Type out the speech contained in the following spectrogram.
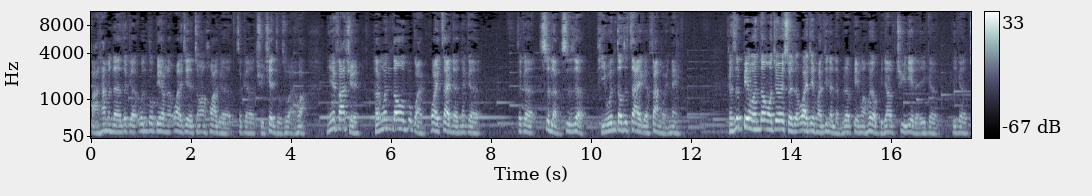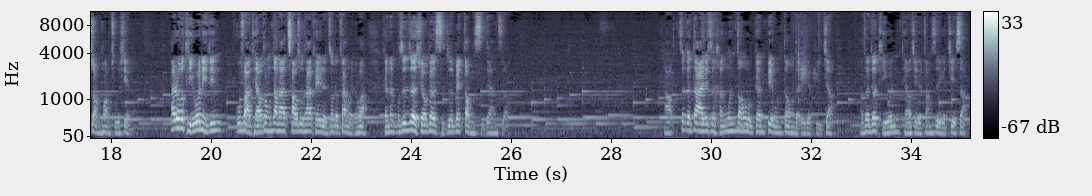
把它们的这个温度变化跟外界的状况画个这个曲线图出来的话，你会发觉恒温动物不管外在的那个这个是冷是热，体温都是在一个范围内。可是变温动物就会随着外界环境的冷热变化，会有比较剧烈的一个一个状况出现了。那、如果体温已经无法调控到它超出它可以忍受的范围的话，可能不是热休克死，就是被冻死这样子哦。好，这个大概就是恒温动物跟变温动物的一个比较。好，这就体温调节的方式一个介绍。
